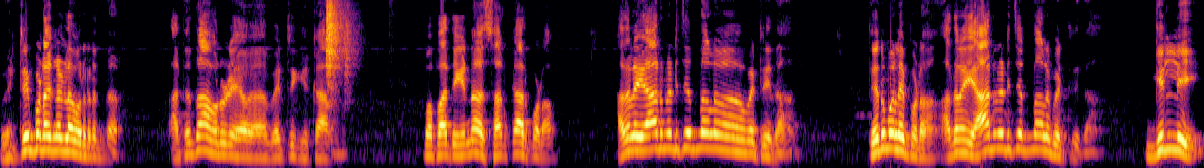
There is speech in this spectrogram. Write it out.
வெற்றி படங்களில் அவர் இருந்தார். அதுதான் அவருடைய வெற்றிக்கு காரணம். இப்போ பார்த்தீங்கன்னா சர்க்கார் படம். அதில் யார் நடிச்சிருந்தாலும் வெற்றி தான். திருமலை படம். அதில் யார் நடிச்சிருந்தாலும் வெற்றி தான். கில்லி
